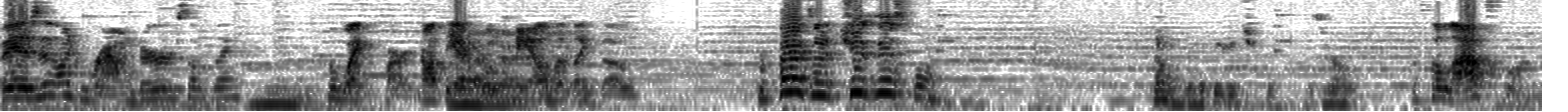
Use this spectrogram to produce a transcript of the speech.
Wait, isn't it like rounder or something? Hmm. The white part, not the Yeah, actual yeah, tail, yeah. but like the. Professor, choose this one. No, I got a Pikachu. Let's go. What's the last one?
